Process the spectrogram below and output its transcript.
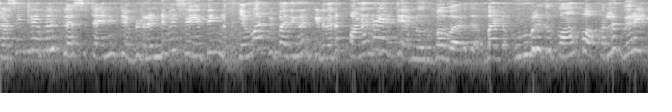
Dressing table plus dining table ரெண்டுமே சேர்த்து எம்ஆர்பி பாத்தீங்கன்னா கிட்டத்தட்ட பன்னெண்டாயிரத்தி இரநூறு ரூபாய் வருது. பட் உங்களுக்கு காம்போ ஆஃபர்ல வெறும்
